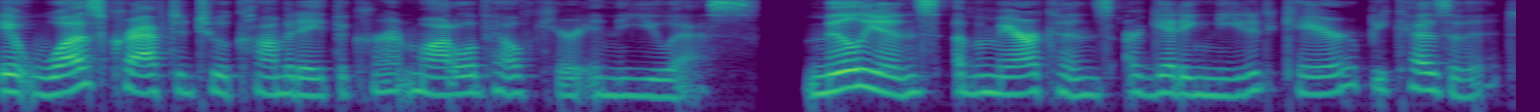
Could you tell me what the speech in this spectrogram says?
it was crafted to accommodate the current model of healthcare in the U.S. Millions of Americans are getting needed care because of it.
